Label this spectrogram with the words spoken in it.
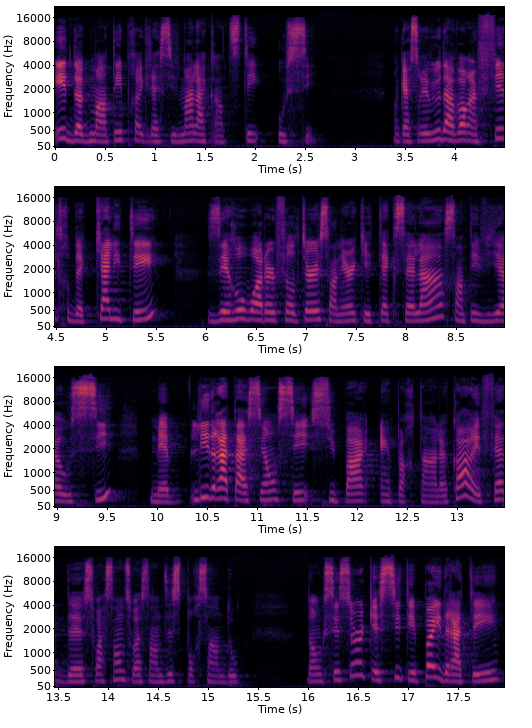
et d'augmenter progressivement la quantité aussi. Donc, assurez-vous d'avoir un filtre de qualité. Zero Water Filter, c'en est un qui est excellent. Santé Via aussi. Mais l'hydratation, c'est super important. Le corps est fait de 60-70% d'eau. Donc, c'est sûr que si tu n'es pas hydraté,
